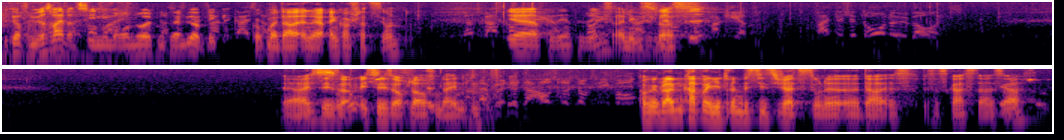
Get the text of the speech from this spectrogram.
Wir können von mir aus weiterziehen, wir brauchen nur halt einen kleinen Überblick. Guck mal da an der Einkaufsstation. Ja, ja, hab gesehen, hab gesehen. Ist einiges los. Ja, ich sehe sie, ich sehe sie auch laufen da hinten. Komm, wir bleiben gerade mal hier drin, bis die Sicherheitszone äh, da ist, bis das Gas da ist. Ja, oder? stimmt.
